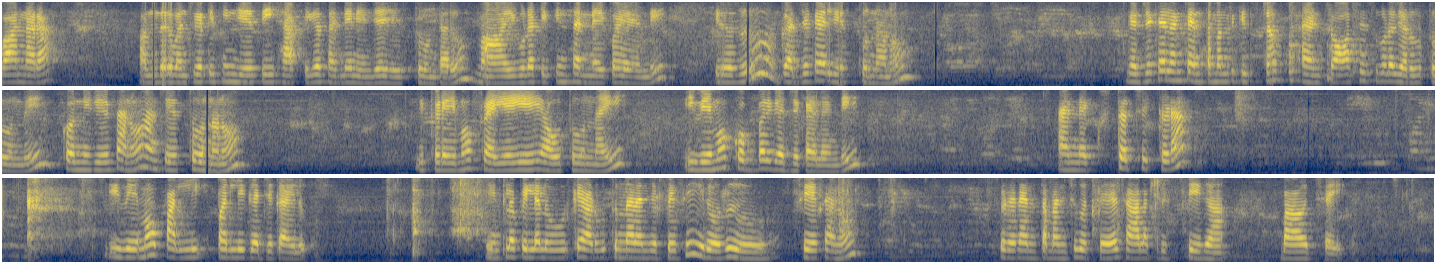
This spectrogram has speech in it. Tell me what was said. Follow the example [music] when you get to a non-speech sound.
బాగున్నారా? అందరూ మంచిగా టిఫిన్ చేసి హ్యాపీగా సండేని ఎంజాయ్ చేస్తూ ఉంటారు. మా అవి కూడా టిఫిన్స్ అన్నీ అయిపోయాయండి ఈరోజు గజ్జకాయలు చేస్తున్నాను. గజ్జకాయలు అంటే ఎంతమందికి ఇష్టం? అండ్ ప్రాసెస్ కూడా జరుగుతుంది కొన్ని చేశాను అండ్ చేస్తూ ఉన్నాను. ఇక్కడేమో ఫ్రై అయ్యి అవుతూ ఉన్నాయి. ఇవేమో కొబ్బరి గజ్జకాయలండి. అండ్ నెక్స్ట్ వచ్చి ఇక్కడ ఇవేమో పల్లి పల్లి గజ్జకాయలు. ఇంట్లో పిల్లలు ఊరికే అడుగుతున్నారని చెప్పేసి ఈరోజు చేశాను. చూడండి ఎంత మంచిగా వచ్చాయో చాలా క్రిస్పీగా బాగా వచ్చాయి.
